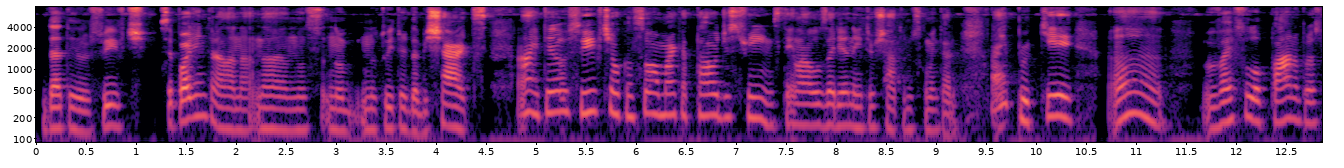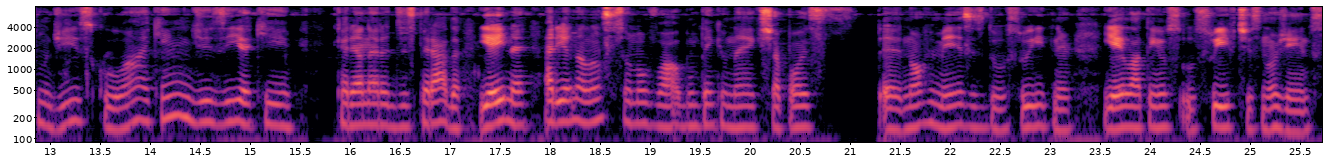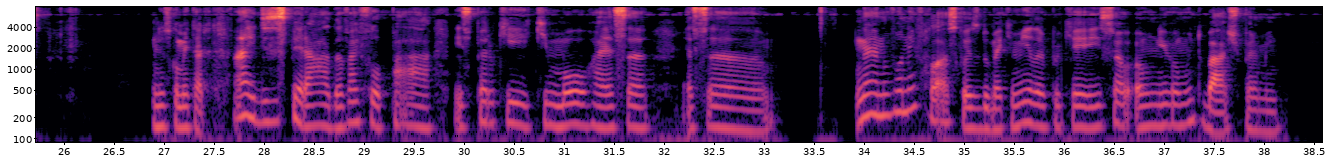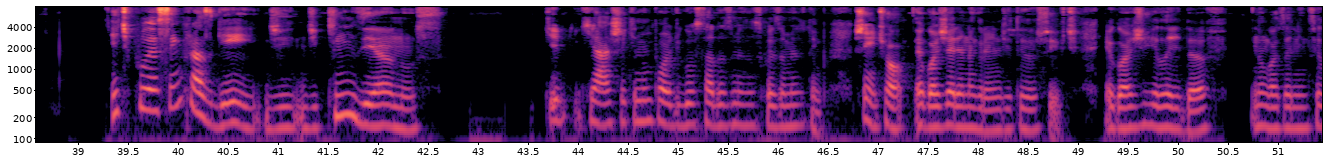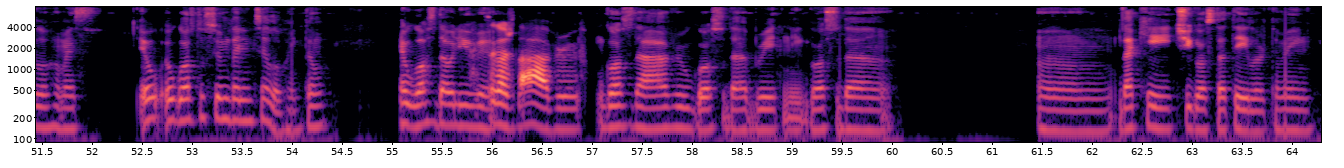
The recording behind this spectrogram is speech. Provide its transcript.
da Taylor Swift, você pode entrar lá na, na no, no, no, Twitter da Bicharts. Ah, Taylor Swift alcançou a marca tal de streams. Tem lá os Arianator chato nos comentários. Ai, por quê? Ah, vai flopar no próximo disco. Ai, quem dizia que Que a Ariana era desesperada. E aí, né, a Ariana lança seu novo álbum, Thank You Next, após é, nove meses do Sweetener. E aí lá tem os, os Swifts nojentos nos comentários. Ai, desesperada, vai flopar. Espero que, que morra essa. essa. Né, não vou nem falar as coisas do Mac Miller, porque isso é, é um nível muito baixo para mim. E, tipo, é sempre as gay de, de 15 anos que, que acha que não pode gostar das mesmas coisas ao mesmo tempo. Gente, ó, eu gosto de Ariana Grande e Taylor Swift. Eu gosto de Hilary Duff. Não gosto da Lindsay Lohan, mas eu, eu gosto do filme da Lindsay Lohan, então eu gosto da Olivia. Você gosta da Avril? Gosto da Avril, gosto da Britney, gosto da. Um, da Kate, gosto da Taylor também.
